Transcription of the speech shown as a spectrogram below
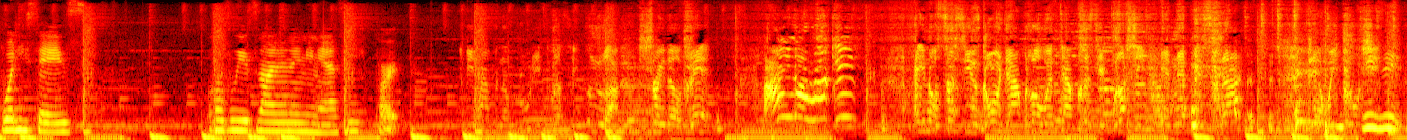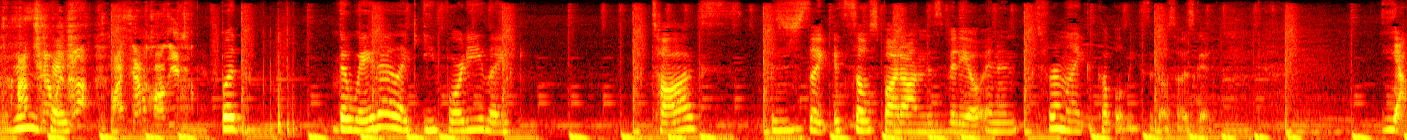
what he says. Hopefully it's not in any nasty part. Straight up I ain't no rookie. Ain't no such thing as going down below with that pussy blushy and if it's not then we Gucci. This is crazy but the way that like E40 like talks is just like it's so spot on this video. And it's from like a couple weeks ago so it's good. Yeah.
